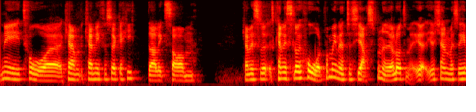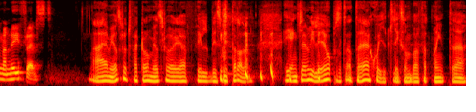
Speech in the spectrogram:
ni två, kan, kan ni försöka hitta liksom kan ni, slå, kan ni slå hål på min entusiasm nu? Jag, låter mig, jag, jag känner mig så himla nyfrälst. Nej, men jag tror tvärtom. Jag tror jag vill bli smittad av den. Egentligen vill jag hoppas att det är skit, liksom, bara för att man inte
